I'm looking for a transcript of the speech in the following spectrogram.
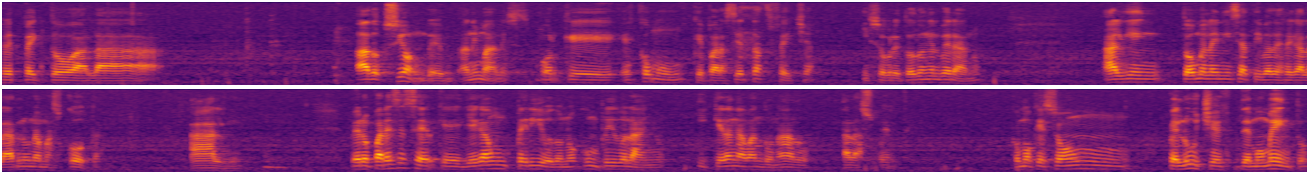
respecto a la adopción de animales, porque es común que para ciertas fechas, y sobre todo en el verano, alguien tome la iniciativa de regalarle una mascota a alguien. Pero parece ser que llega un periodo no cumplido el año y quedan abandonados a la suerte. Como que son peluches de momento,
